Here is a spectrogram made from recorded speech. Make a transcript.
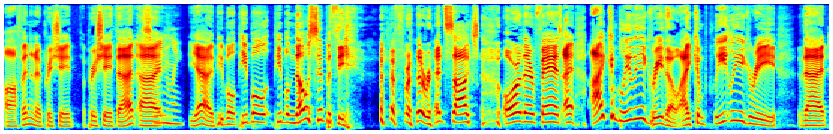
often, and I appreciate appreciate that. Uh, Certainly, yeah. People people people know sympathy for the Red Sox or their fans. I I completely agree, though. I completely agree that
